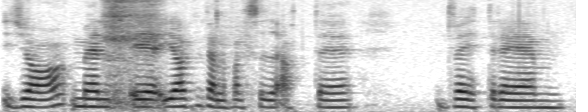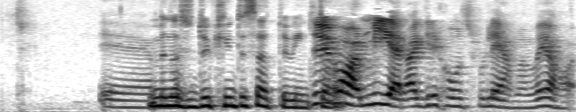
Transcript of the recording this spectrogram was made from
Ja men eh, jag tänkte i alla fall säga att eh, vad heter det, eh, Men alltså du kan ju inte säga att du inte du har mer aggressionsproblem än vad jag har.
